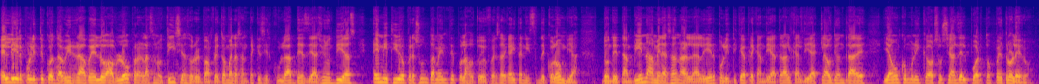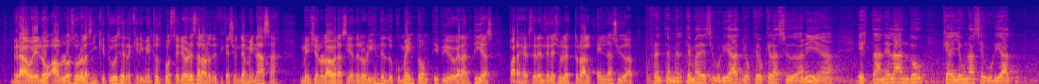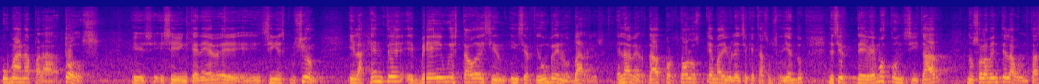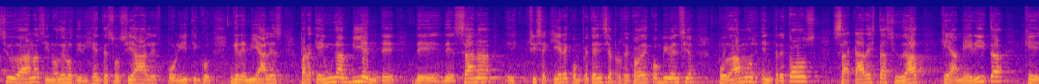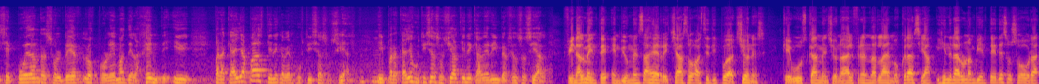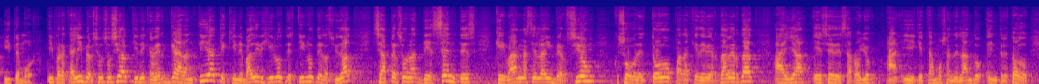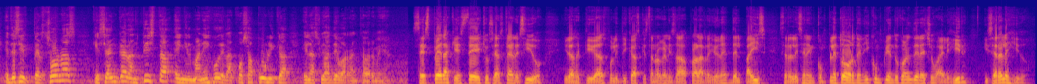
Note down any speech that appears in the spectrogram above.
El líder político David Ravelo habló para las noticias sobre el panfleto amenazante que circula desde hace unos días, emitido presuntamente por las autodefensas gaitanistas de Colombia, donde también amenazan a la líder política de precandidata a la alcaldía Claudio Andrade y a un comunicador social del puerto petrolero. Ravelo habló sobre las inquietudes y requerimientos posteriores a la notificación de amenaza, mencionó la veracidad del origen del documento y pidió garantías para ejercer el derecho electoral en la ciudad. Frente al tema de seguridad, yo creo que la ciudadanía está anhelando que haya una seguridad humana para todos, sin tener, eh, sin exclusión. Y la gente eh, ve un estado de incertidumbre en los barrios. Es la verdad por todos los temas de violencia que está sucediendo. Es decir, debemos concitar no solamente la voluntad ciudadana, sino de los dirigentes sociales, políticos, gremiales, para que en un ambiente de, sana, si se quiere, competencia, pero sobre todo de convivencia, podamos entre todos sacar esta ciudad que amerita que se puedan resolver los problemas de la gente. Y para que haya paz tiene que haber justicia social. Y para que haya justicia social tiene que haber inversión social. Finalmente, envió un mensaje de rechazo a este tipo de acciones que buscan, mencionar el frenar la democracia y generar un ambiente de zozobra y temor. Y para que haya inversión social tiene que haber garantía que quienes va a dirigir los destinos de la ciudad sean personas decentes que van a hacer la inversión, sobre todo para que de verdad, verdad, haya ese desarrollo ah, y que estamos anhelando entre todos. Es decir, personas que sean garantistas en el manejo de la cosa pública en la ciudad de Barranca Bermeja. Se espera que este hecho sea esclarecido y las actividades políticas que están organizadas para las regiones del país se realicen en completo orden y cumpliendo con el derecho a elegir y ser elegido.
